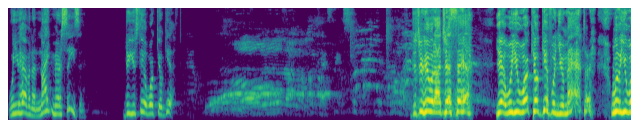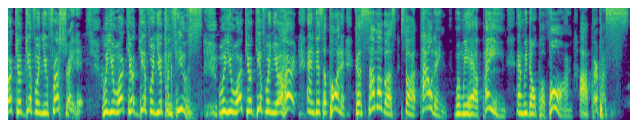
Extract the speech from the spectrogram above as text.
when you're having a nightmare season, do you still work your gift? Did you hear what I just said? Yeah, will you work your gift when you're mad? Will you work your gift when you're frustrated? Will you work your gift when you're confused? Will you work your gift when you're hurt and disappointed? Because some of us start pouting when we have pain and we don't perform our purpose.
